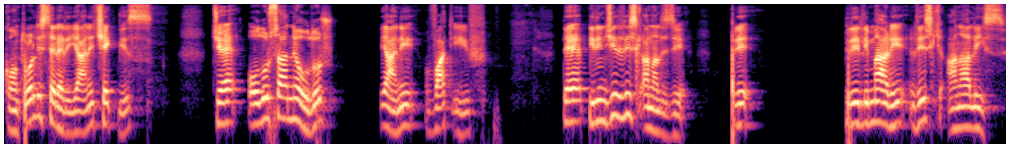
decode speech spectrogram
Kontrol listeleri yani checklist. C. Olursa ne olur? Yani what if. D. Birinci risk analizi. Pre, preliminary risk analiz.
